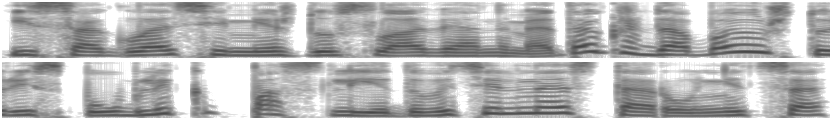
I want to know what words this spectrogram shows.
и согласие между славянами, а также добавил, что республика – последовательная сторонница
